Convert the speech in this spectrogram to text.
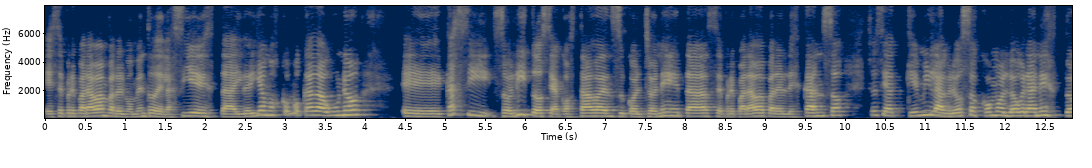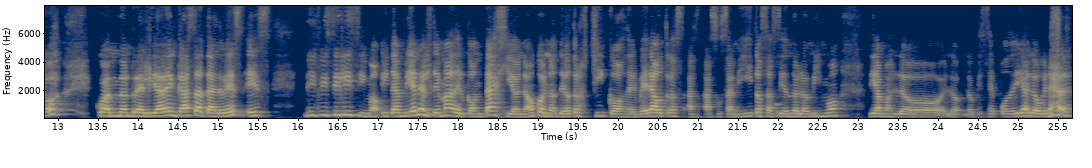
eh, se preparaban para el momento de la siesta y veíamos cómo cada uno eh, casi solito se acostaba en su colchoneta, se preparaba para el descanso. Yo decía, qué milagroso cómo logran esto cuando en realidad en casa tal vez es Dificilísimo. Y también el tema del contagio, ¿no? Con, de otros chicos, de ver a otros, a, sus amiguitos haciendo lo mismo, digamos, lo, que se podía lograr,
